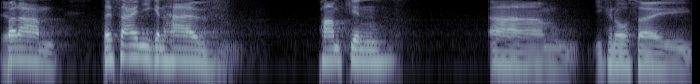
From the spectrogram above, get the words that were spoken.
But um, they're saying you can have pumpkin. Um, you can also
